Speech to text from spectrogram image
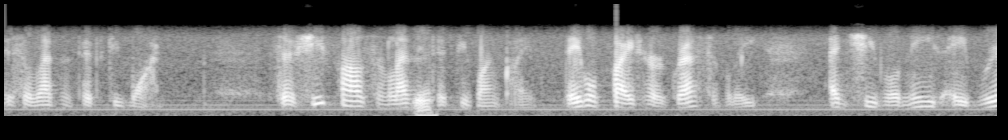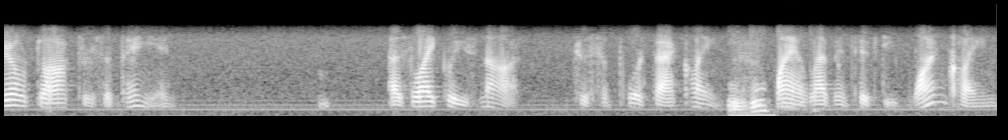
is 1151. So if she files an 1151 claim, they will fight her aggressively, and she will need a real doctor's opinion, as likely as not, to support that claim. hmm My 1151 claim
